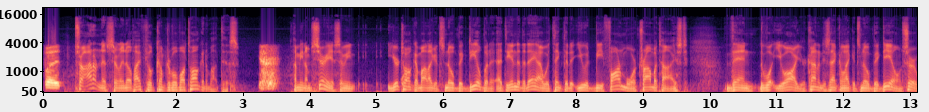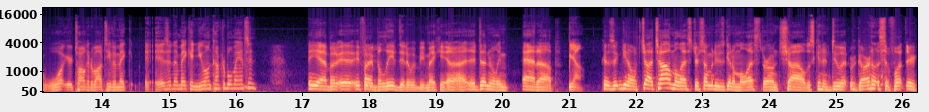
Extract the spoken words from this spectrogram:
but So I don't necessarily know if I feel comfortable about talking about this. I mean, I'm serious. I mean, you're talking about like it's no big deal, but at the end of the day, I would think that it, you would be far more traumatized than what you are. You're kind of just acting like it's no big deal. And sir, what you're talking about to even make isn't it making you uncomfortable, Manson? Yeah, but if I believed it, it would be making. Uh, it doesn't really add up. Yeah. Because you know, ch- child molester, somebody who's going to molest their own child, is going to do it regardless of what their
